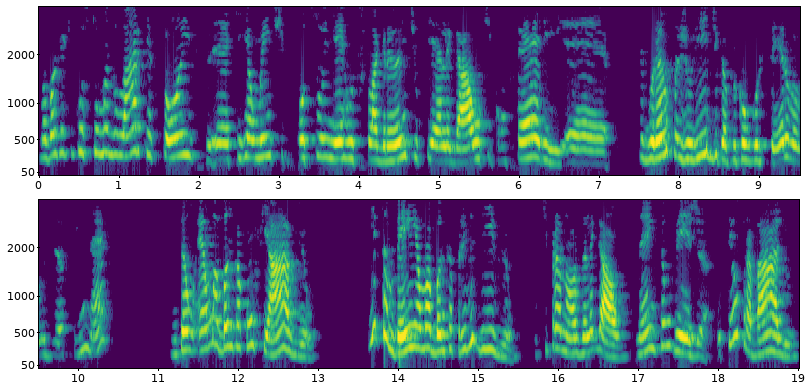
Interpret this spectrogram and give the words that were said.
uma banca que costuma anular questões é, que realmente possuem erros flagrantes, o que é legal, o que confere é, segurança jurídica para o concurseiro, vamos dizer assim, né? Então, é uma banca confiável, e também é uma banca previsível, o que para nós é legal, né? Então veja, o teu trabalho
